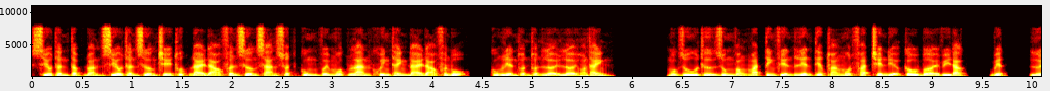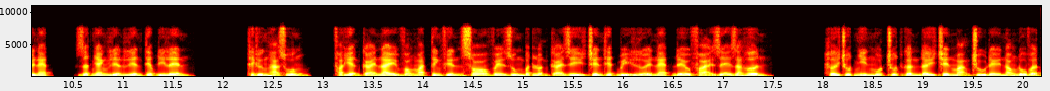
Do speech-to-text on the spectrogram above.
siêu thần tập đoàn siêu thần xưởng chế thuốc đài đảo phân xưởng sản xuất cùng với một lan khuynh thành đài đảo phân bộ cũng liền thuận thuận lợi lợi hoàn thành. Mục du thử dùng vong mắt tinh phiến liên tiếp thoáng một phát trên địa cầu bởi vì đặc biệt, lưới nét, rất nhanh liền liên tiếp đi lên. Thích ứng hạ xuống, phát hiện cái này vong mắt tinh phiến so về dùng bất luận cái gì trên thiết bị lưới nét đều phải dễ dàng hơn hơi chút nhìn một chút gần đây trên mạng chủ đề nóng đồ vật,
